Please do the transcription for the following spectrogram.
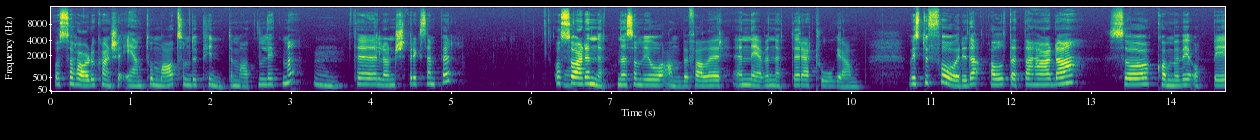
Og så har du kanskje en tomat som du pynter maten litt med. Til lunsj, f.eks. Og så er det nøttene som vi jo anbefaler. En neve nøtter er to gram. Hvis du får i deg alt dette her da, så kommer vi opp i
